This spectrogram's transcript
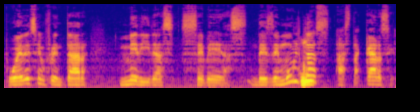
puedes enfrentar medidas severas, desde multas hasta cárcel.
